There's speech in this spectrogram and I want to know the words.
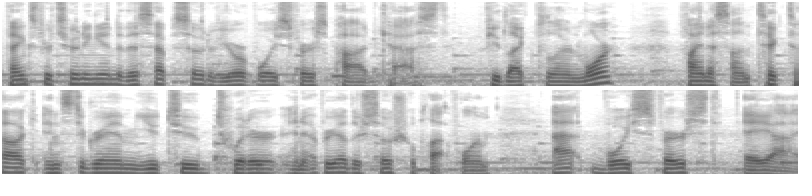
Thanks for tuning in to this episode of Your Voice First podcast. If you'd like to learn more, find us on TikTok, Instagram, YouTube, Twitter, and every other social platform at Voice First AI.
